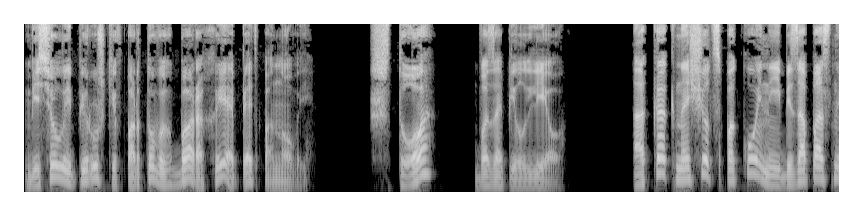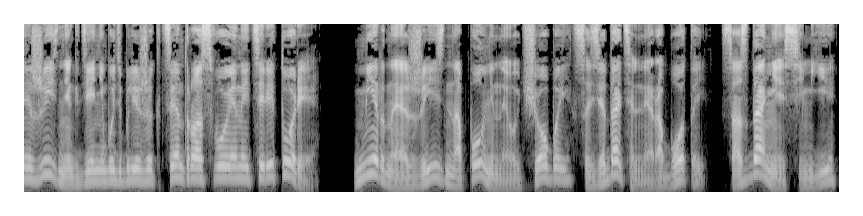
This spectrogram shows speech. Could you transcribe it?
веселые пирушки в портовых барах и опять по новой. «Что?» Возопил Лео. А как насчет спокойной и безопасной жизни где-нибудь ближе к центру освоенной территории? Мирная жизнь, наполненная учебой, созидательной работой, создание семьи.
